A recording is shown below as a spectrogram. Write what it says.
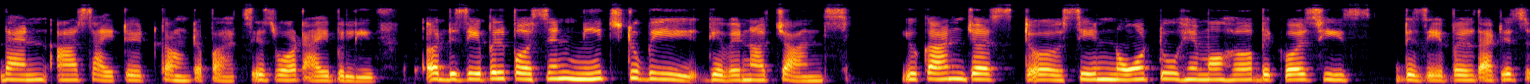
than our sighted counterparts, is what I believe. A disabled person needs to be given a chance. You can't just uh, say no to him or her because he's disabled. That is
